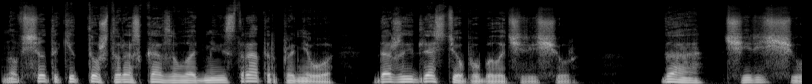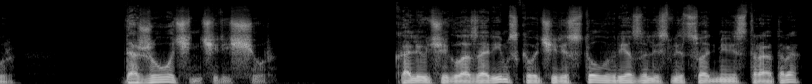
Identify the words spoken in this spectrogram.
Но все-таки то, что рассказывал администратор про него, даже и для Степы было чересчур. Да, чересчур. Даже очень чересчур. Колючие глаза Римского через стол врезались в лицо администратора,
